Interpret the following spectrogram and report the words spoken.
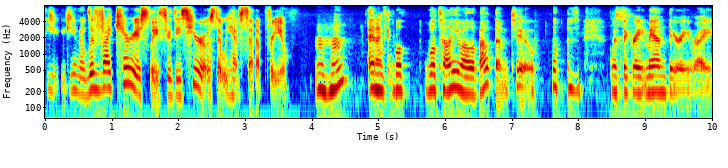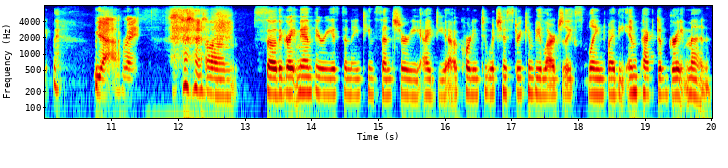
you, you know, live vicariously through these heroes that we have set up for you. mm-hmm. And And think- we'll we'll tell you all about them too, with the great man theory, right? Yeah, right. Um, so the great man theory is a 19th century idea according to which history can be largely explained by the impact of great men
